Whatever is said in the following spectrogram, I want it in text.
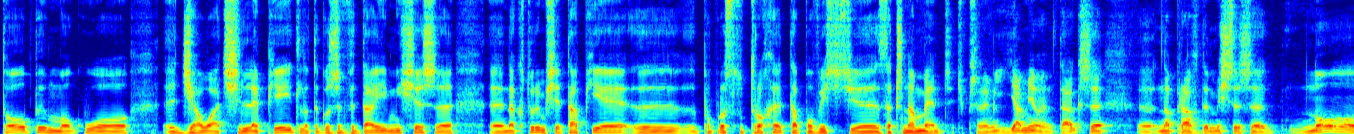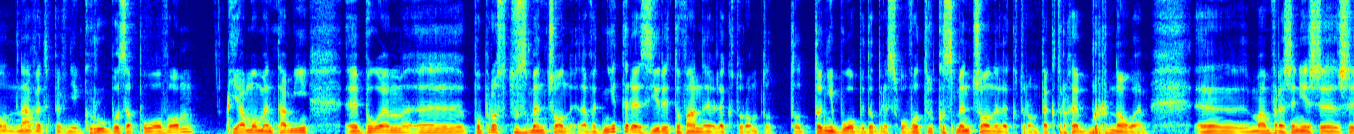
to by mogło działać lepiej, dlatego że wydaje mi się, że na którymś etapie po prostu trochę ta powieść zaczyna męczyć. Przynajmniej ja miałem tak, że naprawdę myślę, że no nawet pewnie grubo za połową ja momentami e, byłem e, po prostu zmęczony, nawet nie tyle zirytowany lekturą, to, to, to nie byłoby dobre słowo, tylko zmęczony lekturą, tak trochę brnąłem. E, mam wrażenie, że, że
